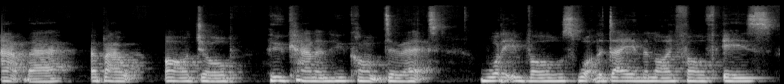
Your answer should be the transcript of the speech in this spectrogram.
out there about our job, who can and who can't do it, what it involves, what the day in the life of is.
